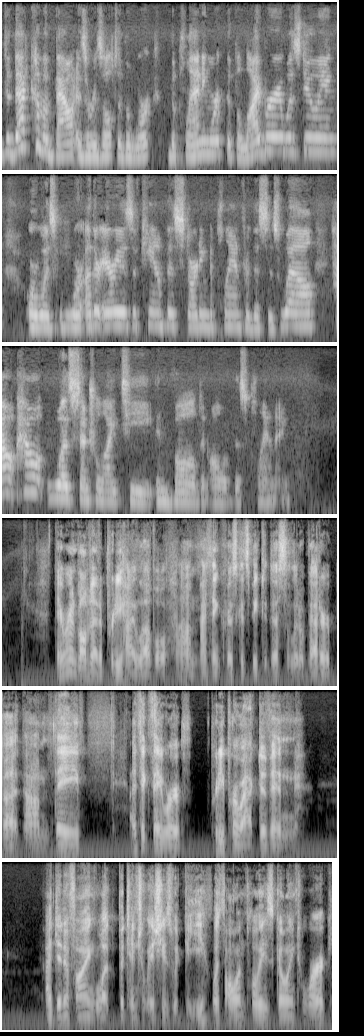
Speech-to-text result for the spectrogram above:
did that come about as a result of the work, the planning work that the library was doing? Or was were other areas of campus starting to plan for this as well? How, how was Central IT involved in all of this planning? They were involved at a pretty high level. Um, I think Chris could speak to this a little better, but um, they, I think they were pretty proactive in identifying what potential issues would be with all employees going to work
